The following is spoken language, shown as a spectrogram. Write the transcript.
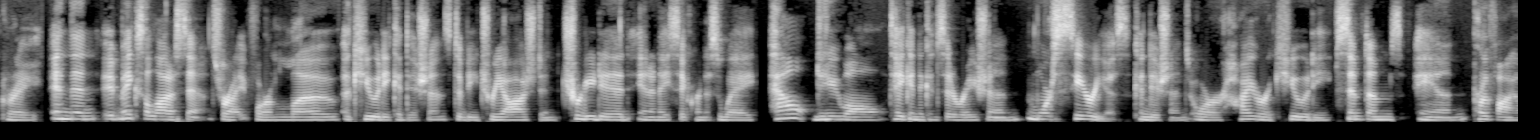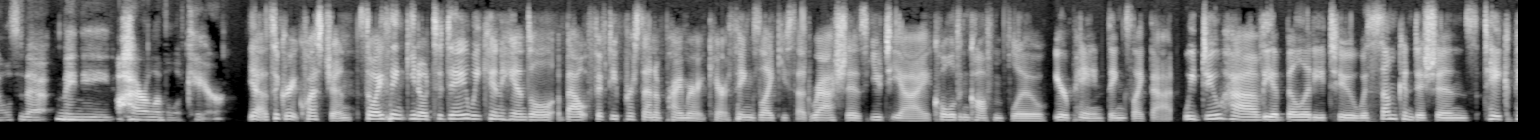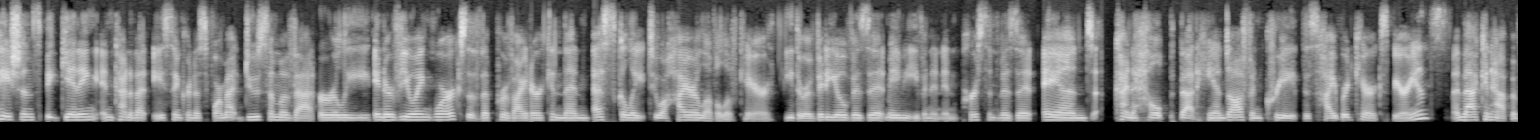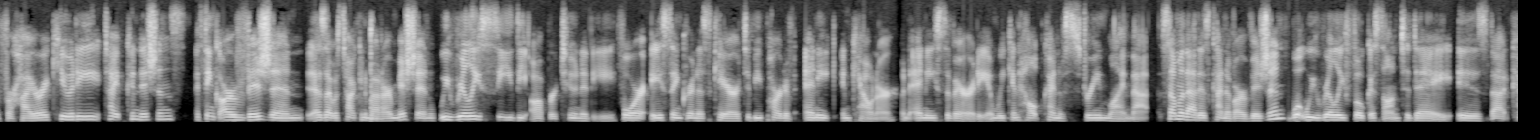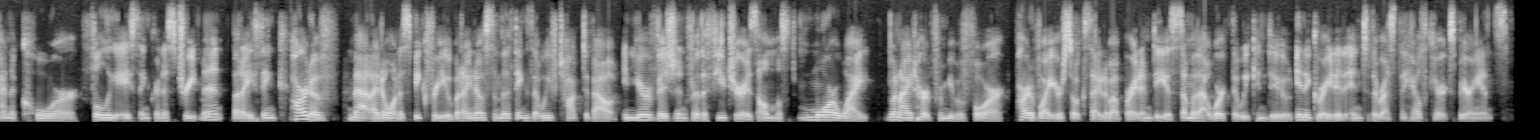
Great. And then it makes a lot of sense, right, for low acuity conditions to be triaged and treated in an asynchronous way. How do you all take into consideration more serious conditions or higher acuity symptoms and profiles that may need a higher level of care? Yeah, it's a great question. So I think, you know, today we can handle about 50% of primary care, things like you said, rashes, UTI, cold and cough and flu, ear pain, things like that. We do have the ability to, with some conditions, take patients beginning in kind of that asynchronous format, do some of that early interviewing work so that the provider can then escalate to a higher level of care, either a video visit, maybe even an in person visit, and kind of help that handoff and create this hybrid care experience. And that can happen for higher acuity type conditions. I think our vision, as I was talking about our mission, we really see the opportunity for asynchronous care to be part of any encounter and any severity. And we can help kind of streamline that. Some of that is kind of our vision. What we really focus on today is that kind of core, fully asynchronous treatment. But I think part of, Matt, I don't want to speak for you, but I know some of the things that we've talked about in your vision for the future is almost more why, when I'd heard from you before, part of why you're so excited about BrightMD is some of that work that we can do integrated into the rest of the healthcare experience.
